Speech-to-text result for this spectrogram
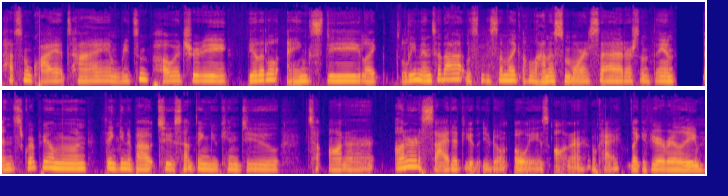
have some quiet time, read some poetry, be a little angsty, like lean into that. Listen to some like Alanis Morissette or something and Scorpio moon thinking about to something you can do to honor honor a side of you that you don't always honor, okay? Like if you're really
